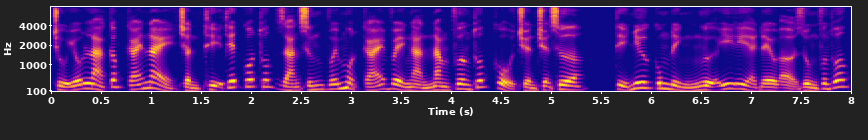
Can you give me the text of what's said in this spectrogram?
chủ yếu là cấp cái này Trần Thị thiết cốt thuốc dán xứng với một cái về ngàn năm phương thuốc cổ truyền chuyện xưa, tỉ như cung đình ngựa y y đều ở dùng phương thuốc,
